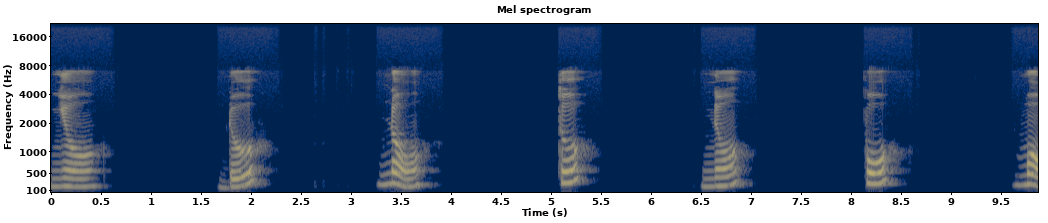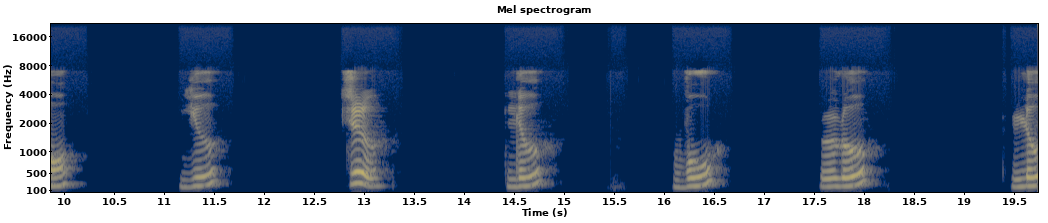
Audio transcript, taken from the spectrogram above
ஞோ டு நோ து நோ பு மோ யு ரு லு வு ழு லு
